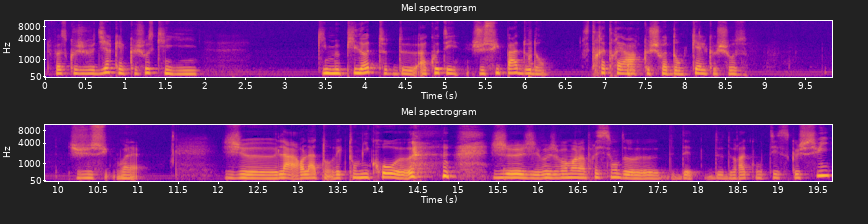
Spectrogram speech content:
Tu vois ce que je veux dire? Quelque chose qui, qui me pilote de, à côté. Je suis pas dedans. C'est très très rare que je sois dans quelque chose. Je suis. Voilà. Je, là, alors là, avec ton micro, euh, j'ai vraiment l'impression de, de, de, raconter ce que je suis.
